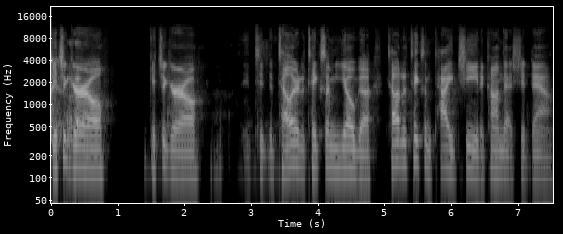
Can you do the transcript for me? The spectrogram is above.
Get your girl, get your girl. T- tell her to take some yoga. Tell her to take some Tai Chi to calm that shit down.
